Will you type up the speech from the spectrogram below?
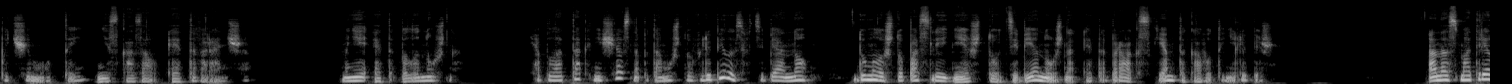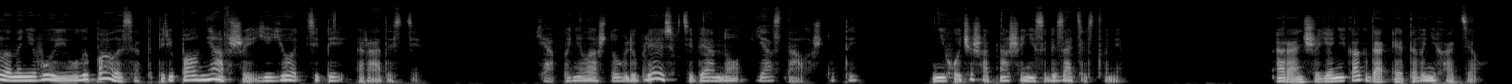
Почему ты не сказал этого раньше? Мне это было нужно. Я была так несчастна, потому что влюбилась в тебя, но думала, что последнее, что тебе нужно, это брак с кем-то, кого ты не любишь. Она смотрела на него и улыбалась от переполнявшей ее теперь радости. Я поняла, что влюбляюсь в тебя, но я знала, что ты не хочешь отношений с обязательствами. Раньше я никогда этого не хотел.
